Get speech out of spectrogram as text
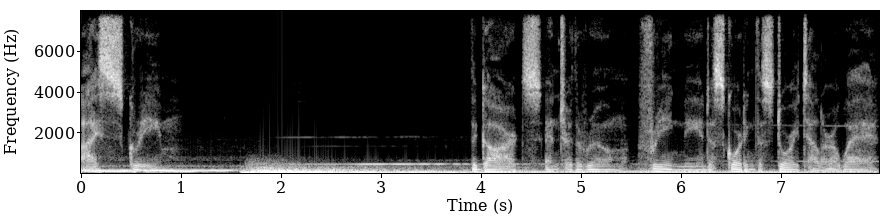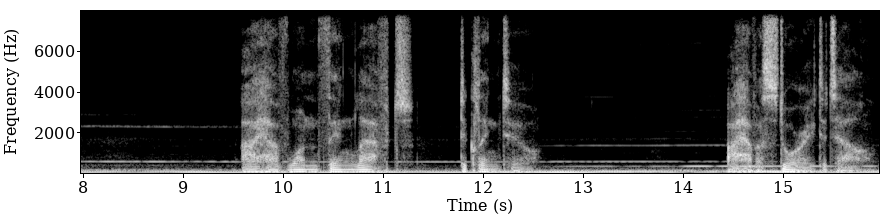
I scream. The guards enter the room, freeing me and escorting the storyteller away. I have one thing left to cling to. I have a story to tell.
